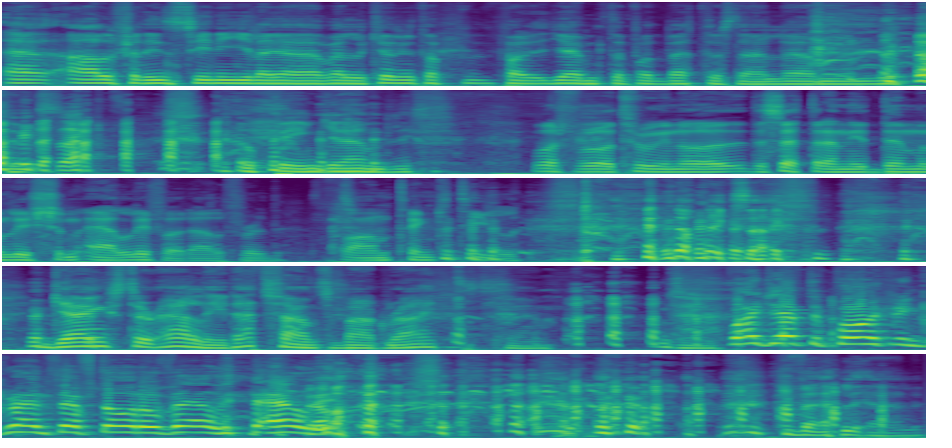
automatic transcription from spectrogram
Alfred din senila jävel, kan du inte ha gömt den på ett bättre ställe än mitt upp, Exakt. uppe i en gränd liksom. Varför var jag tvungen att det sätter den i Demolition Alley för Alfred? Fan, tänk till. ja exakt. Gangster Alley, that sounds about right. Why'd you have to park in Grand Theft Auto Valley Alley? Väl ärlig.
